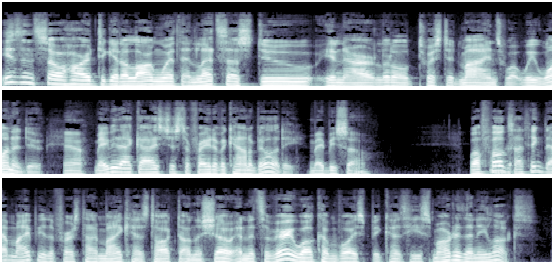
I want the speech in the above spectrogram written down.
isn't so hard to get along with and lets us do in our little twisted minds what we want to do. Yeah. Maybe that guy's just afraid of accountability. Maybe so. Well, folks, I think that might be the first time Mike has talked on the show, and it's a very welcome voice because he's smarter than he looks.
